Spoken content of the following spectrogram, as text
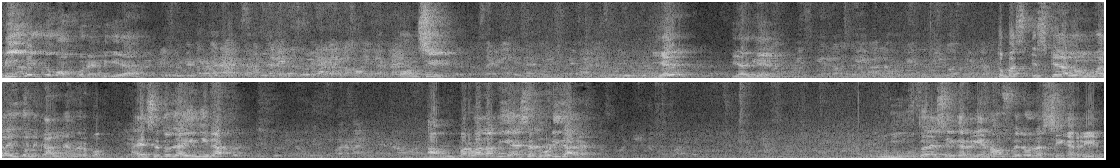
बी का ही तो कंपोनेंट गया है। कौन सी? ये या ये? तो बस इसके अलोंग वाला ही तो निकालना है मेरे को। ऐसे तो जा ही नहीं रहा। हाँ ऊपर वाला भी ऐसे थोड़ी जा रहा है। वो मूव तो ऐसे ही कर रही है ना, उस पर जो रस्सी कर रही है,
